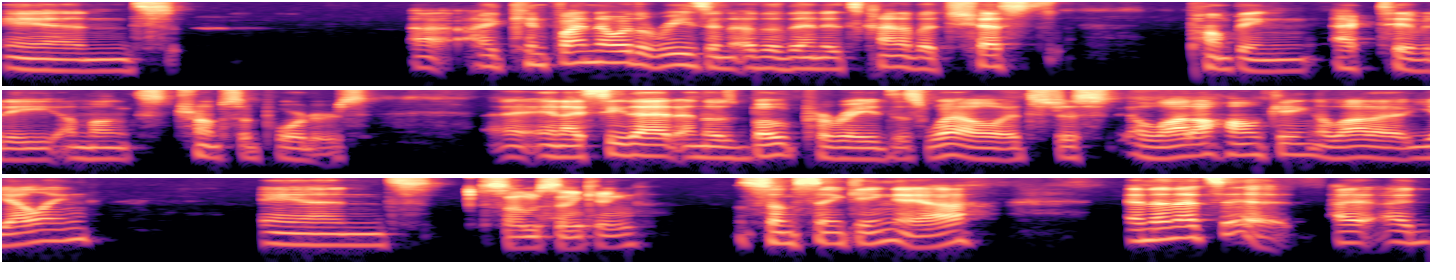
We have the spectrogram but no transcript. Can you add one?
and I, I can find no other reason other than it's kind of a chest pumping activity amongst trump supporters and i see that in those boat parades as well it's just a lot of honking a lot of yelling and Some sinking. some sinking, yeah, and then that's it. I, I,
